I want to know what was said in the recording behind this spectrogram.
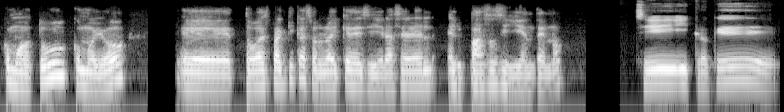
como tú, como yo, eh, todo es práctica, solo hay que decidir hacer el, el paso siguiente, ¿no? Sí, y creo que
